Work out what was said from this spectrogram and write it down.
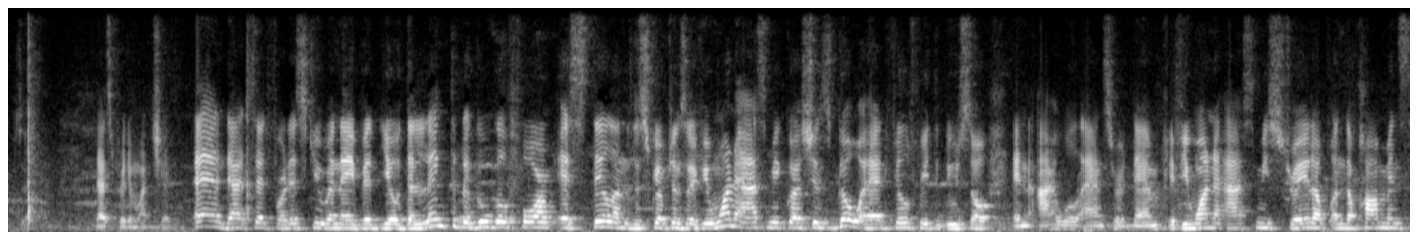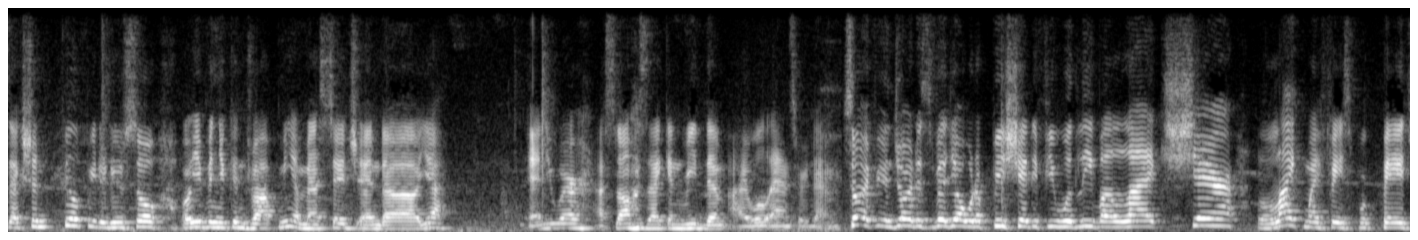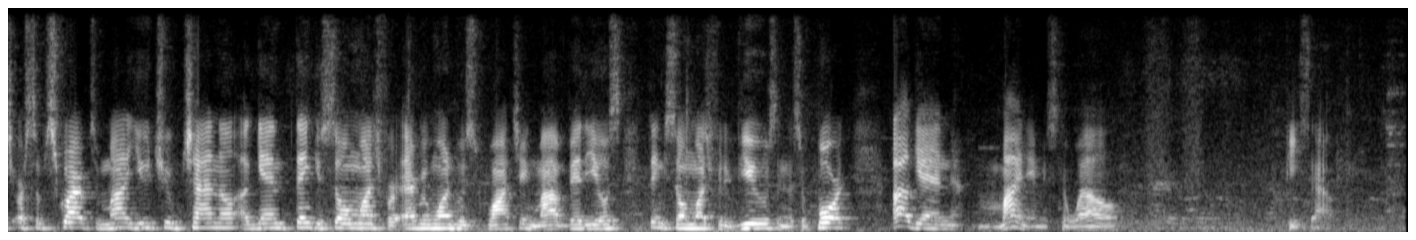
that's pretty much it. And that's it for this q&a video. The link to the google form is still in the description. So if you want to ask me questions go ahead. Feel free to do so and i will answer them. If you want to ask me straight up on the comment section feel free to do so or even you can drop me a message and uh, yeah anywhere as long as I can read them I will answer them. So if you enjoyed this video I would appreciate if you would leave a like share like my Facebook page or subscribe to my YouTube channel. Again thank you so much for everyone who's watching my videos. Thank you so much for the views and the support. Again my name is Noel. Peace out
